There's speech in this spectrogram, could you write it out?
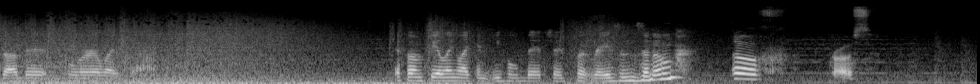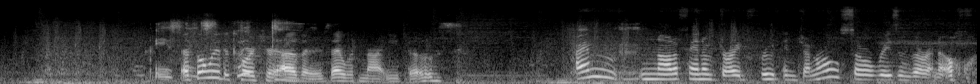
sub it for like um, if I'm feeling like an evil bitch, I'd put raisins in them. oh, gross. That's only to torture others. I would not eat those. I'm not a fan of dried fruit in general, so raisins are a no.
